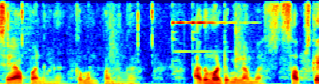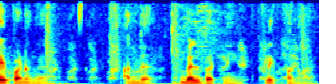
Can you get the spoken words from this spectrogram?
ஷேர் பண்ணுங்கள் கமெண்ட் பண்ணுங்கள் அது மட்டும் இல்லாமல் சப்ஸ்கிரைப் பண்ணுங்கள் அந்த பெல் பட்டனையும் கிளிக் பண்ணுங்கள்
